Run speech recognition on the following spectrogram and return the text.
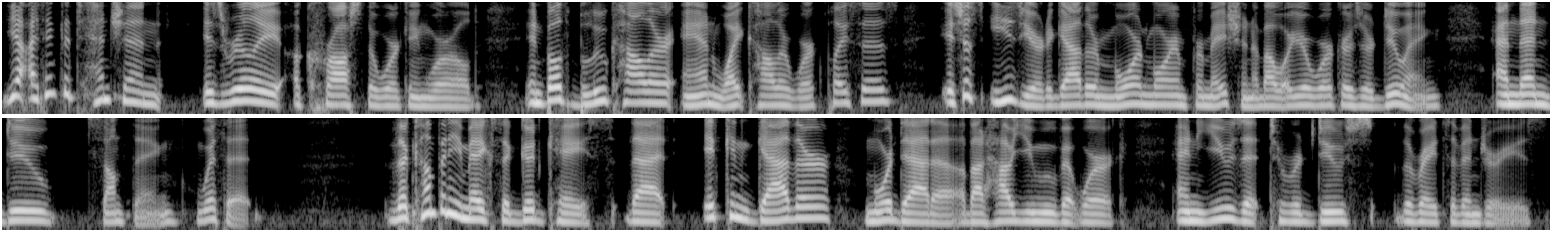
Yeah, I think the tension is really across the working world. In both blue collar and white collar workplaces, it's just easier to gather more and more information about what your workers are doing and then do something with it. The company makes a good case that it can gather more data about how you move at work and use it to reduce the rates of injuries.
